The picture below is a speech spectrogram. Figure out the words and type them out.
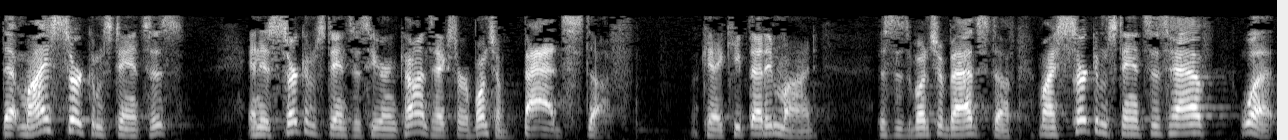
that my circumstances, and his circumstances here in context are a bunch of bad stuff. Okay, keep that in mind. This is a bunch of bad stuff. My circumstances have what?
